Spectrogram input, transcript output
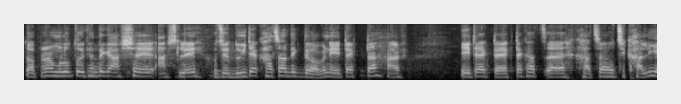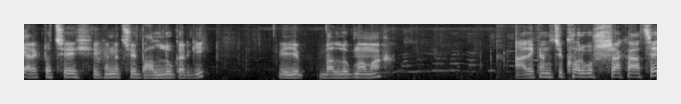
তো আপনারা মূলত এখান থেকে আসে, আসলে হচ্ছে দুইটা খাঁচা দেখতে পাবেন। এটা একটা আর এটা একটা। একটা খাঁচা খাঁচা হচ্ছে খালি, আর একটা হচ্ছে এখানে হচ্ছে ভাল্লুক আর কি। এই যে ভাল্লুক মামা। আর এখানে হচ্ছে খরগোশ রাখা আছে।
